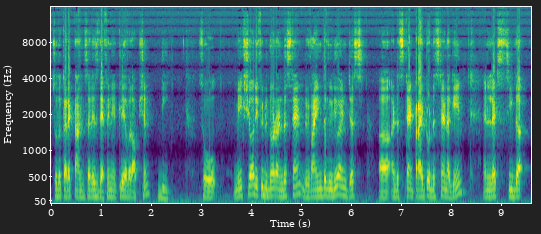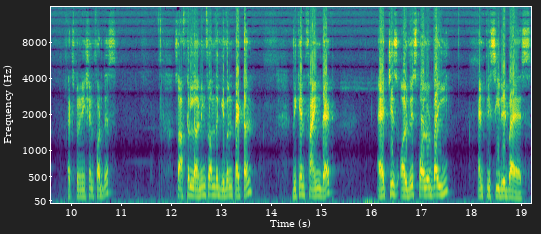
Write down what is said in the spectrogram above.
So the correct answer is definitely our option d. So make sure if you do not understand rewind the video and just uh, understand try to understand again and let's see the explanation for this so after learning from the given pattern we can find that h is always followed by e and preceded by s.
